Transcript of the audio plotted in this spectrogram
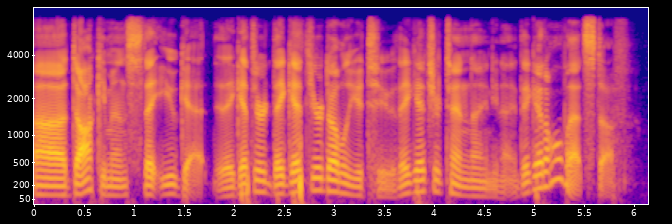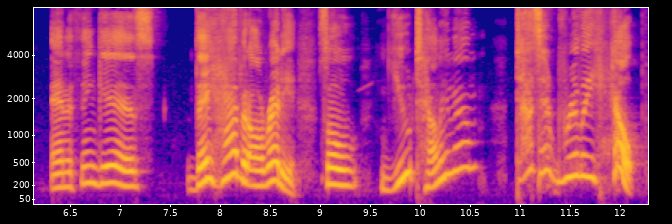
uh, documents that you get. They get their they get your W two, they get your ten ninety nine, they get all that stuff. And the thing is, they have it already. So you telling them doesn't really help.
